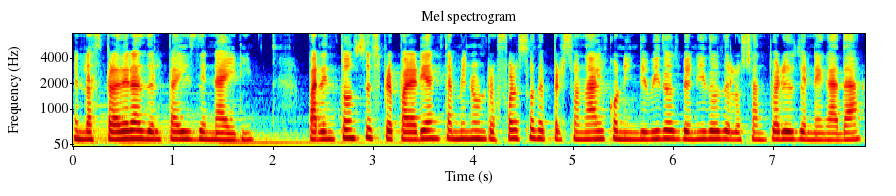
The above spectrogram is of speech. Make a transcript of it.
en las praderas del país de Nairi. Para entonces prepararían también un refuerzo de personal con individuos venidos de los santuarios de Negadá,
